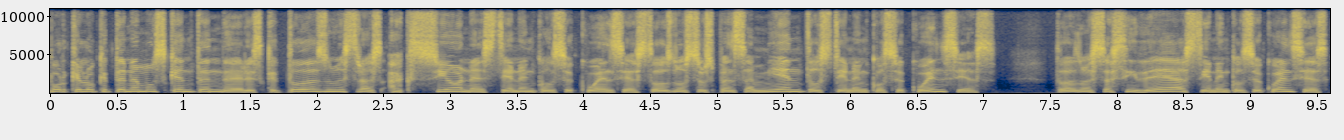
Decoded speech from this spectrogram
porque lo que tenemos que entender es que todas nuestras acciones tienen consecuencias, todos nuestros pensamientos tienen consecuencias, todas nuestras ideas tienen consecuencias.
